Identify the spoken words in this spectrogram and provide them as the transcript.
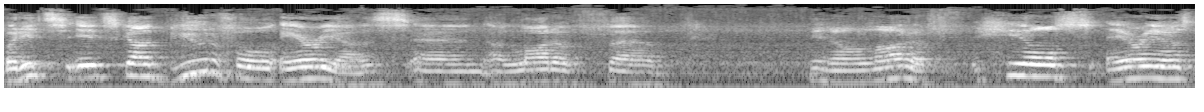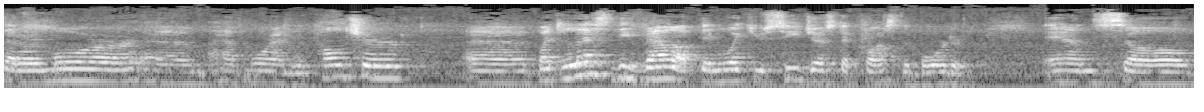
but it's it's got beautiful areas and a lot of uh, you know a lot of hills areas that are more um, have more agriculture uh, but less developed than what you see just across the border. And so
